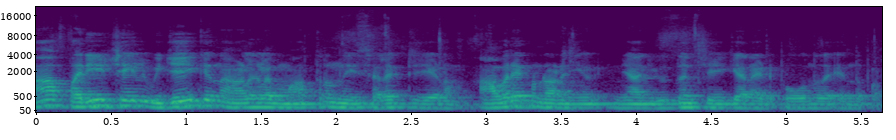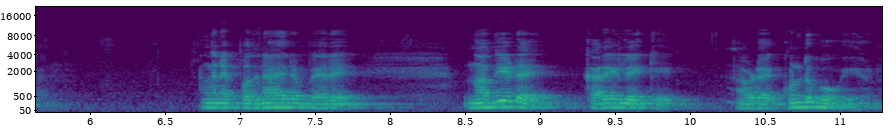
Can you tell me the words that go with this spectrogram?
ആ പരീക്ഷയിൽ വിജയിക്കുന്ന ആളുകളെ മാത്രം നീ സെലക്ട് ചെയ്യണം. അവരെ കൊണ്ടാണ് ഞാൻ- യുദ്ധം ചെയ്യിക്കാനായിട്ട് പോകുന്നത് എന്ന് പറഞ്ഞു. അങ്ങനെ പതിനായിരം പേരെ നദിയുടെ കരയിലേക്ക് അവിടെ കൊണ്ടുപോവുകയാണ്.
